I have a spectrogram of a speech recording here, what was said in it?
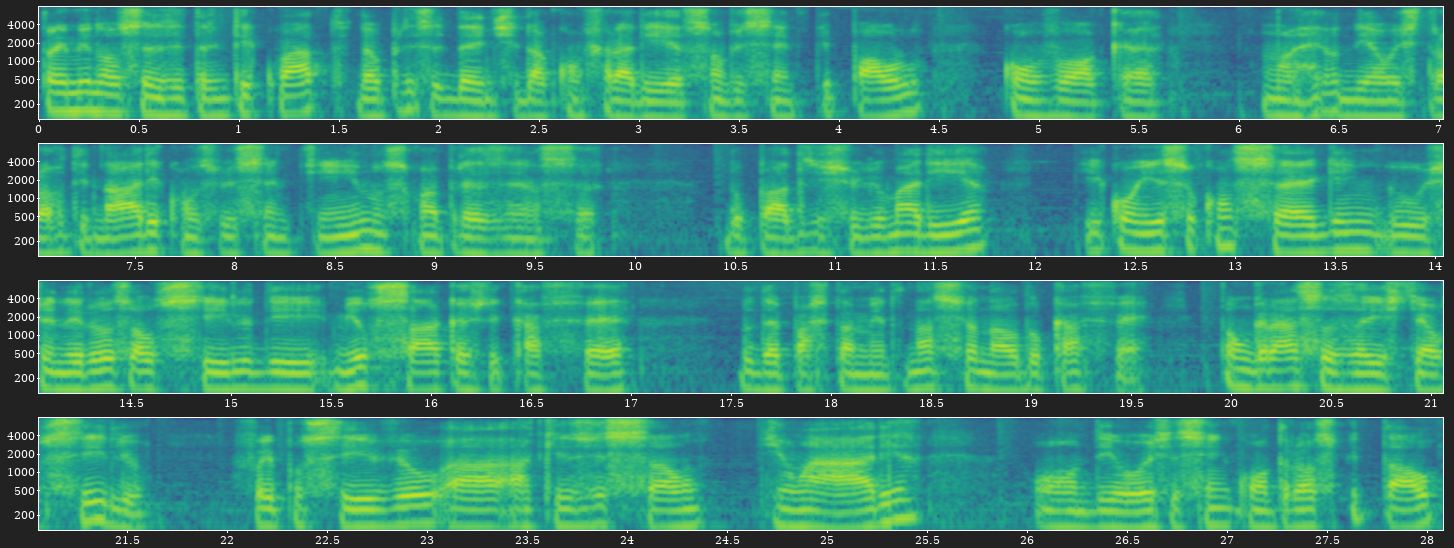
Então, em 1934, né, o presidente da Confraria São Vicente de Paulo convoca uma reunião extraordinária com os vicentinos, com a presença do padre Júlio Maria, e com isso conseguem o generoso auxílio de mil sacas de café do Departamento Nacional do Café. Então, graças a este auxílio, foi possível a aquisição de uma área onde hoje se encontra o hospital,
